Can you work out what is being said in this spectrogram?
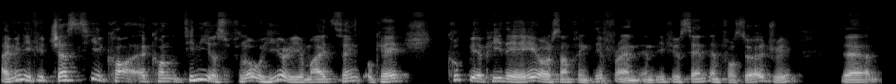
I mean, if you just see a, co a, continuous flow here, you might think, okay, could be a PDA or something different. And if you send them for surgery, the,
